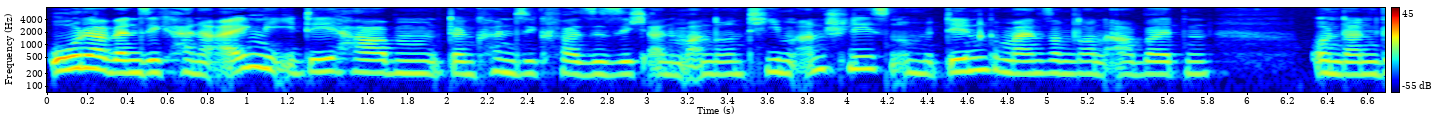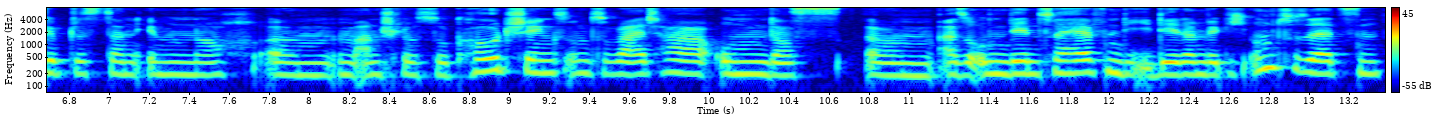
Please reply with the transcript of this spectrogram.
oder wenn sie keine eigene Idee haben, dann können sie quasi sich einem anderen Team anschließen und mit denen gemeinsam daran arbeiten und dann gibt es dann eben noch ähm, im Anschluss so Coachings und so weiter, um das, ähm, also um denen zu helfen, die Idee dann wirklich umzusetzen.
